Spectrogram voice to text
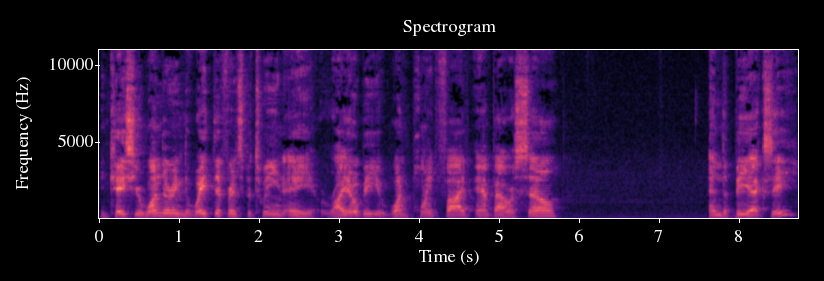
In case you're wondering the weight difference between a Ryobi 1.5 amp hour cell and the BXE,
